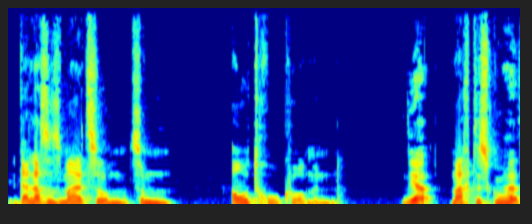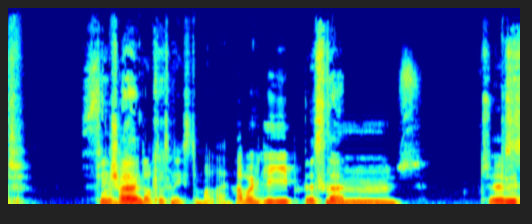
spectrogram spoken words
dann lass uns mal zum, zum Outro kommen. Ja. Macht es gut. Also, vielen und schaltet Dank. auch das nächste Mal ein. Hab euch lieb. Bis Tschüss. dann. Tschüss.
